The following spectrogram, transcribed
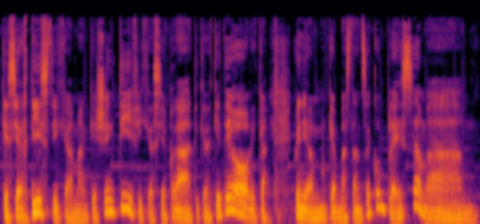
che sia artistica ma anche scientifica, sia pratica che teorica, quindi anche abbastanza complessa ma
